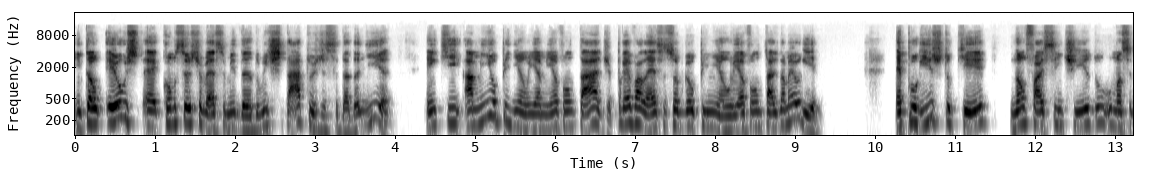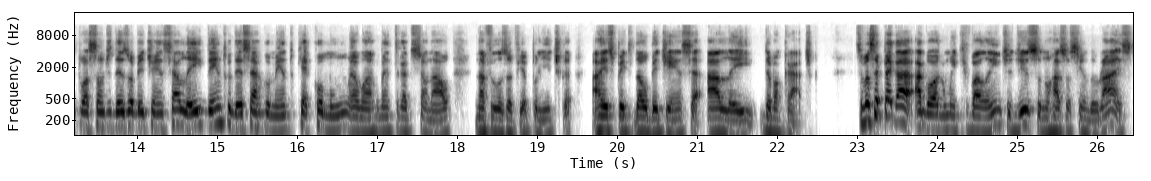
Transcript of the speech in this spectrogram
Então, eu é como se eu estivesse me dando um status de cidadania em que a minha opinião e a minha vontade prevalecem sobre a opinião e a vontade da maioria. É por isto que não faz sentido uma situação de desobediência à lei dentro desse argumento que é comum, é um argumento tradicional na filosofia política a respeito da obediência à lei democrática. Se você pegar agora um equivalente disso no raciocínio do Rice,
